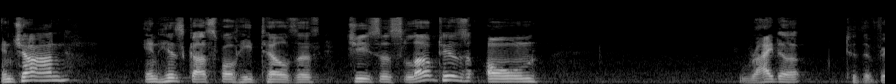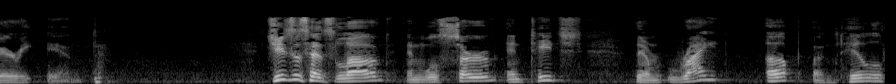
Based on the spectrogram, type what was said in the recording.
In John, in his gospel, he tells us Jesus loved his own right up to the very end. Jesus has loved and will serve and teach them right up until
